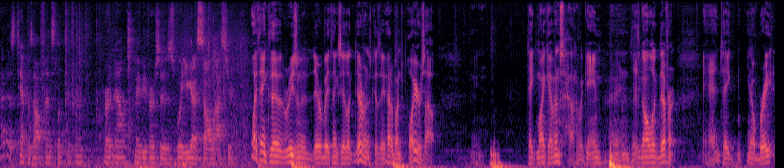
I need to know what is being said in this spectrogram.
How does Tampa's offense look different right now, maybe versus what you guys saw last year? Well, I think the reason that everybody thinks they look different is because they've had a bunch of players out. Take Mike Evans out of a game, I mean, he's going to look different. and take, you know, Brate,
